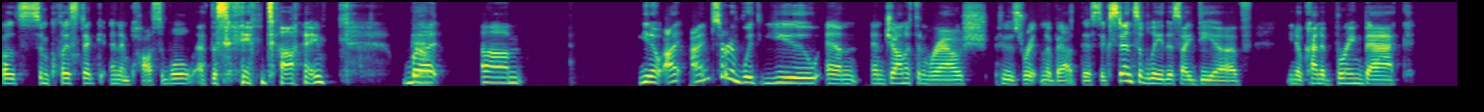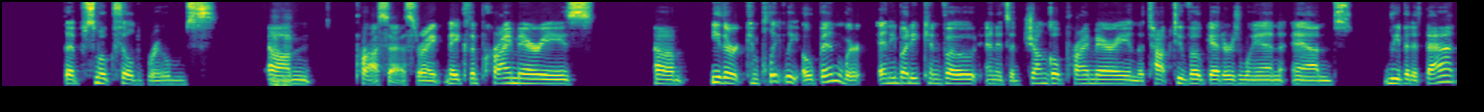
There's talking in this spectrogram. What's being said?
both simplistic and impossible at the same time. But yeah. um, you know, I, I'm sort of with you and and Jonathan Rauch, who's written about this extensively. This idea of you know, kind of bring back the smoke-filled rooms mm-hmm. um, mm-hmm. process, right? Make the primaries um, either completely open where anybody can vote and it's a jungle primary and the top two vote getters win and leave it at that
